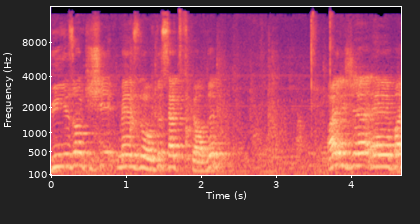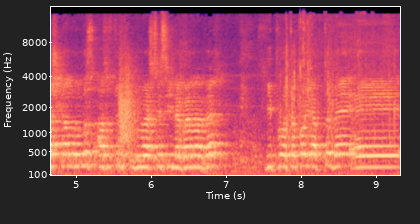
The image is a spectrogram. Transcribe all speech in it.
1110 kişi mezun oldu, sertifika aldı. Ayrıca e, başkanlığımız Atatürk Üniversitesi ile beraber bir protokol yaptı ve e,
